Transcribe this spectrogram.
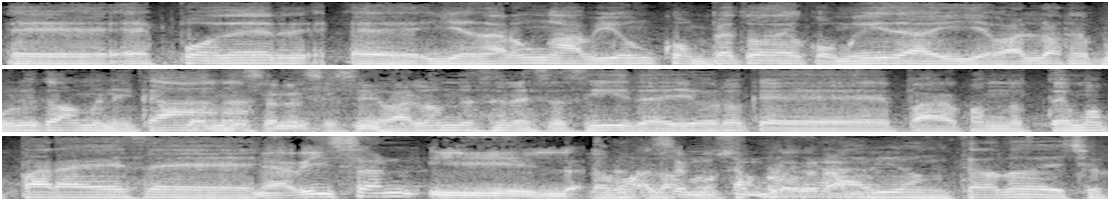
eh, es poder eh, llenar un avión completo de comida y llevarlo a República Dominicana. Donde se necesite. Llevarlo donde se necesite. Yo creo que para cuando estemos para ese... Me avisan y lo- lo hacemos un en el programa. avión. Trato de hecho.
